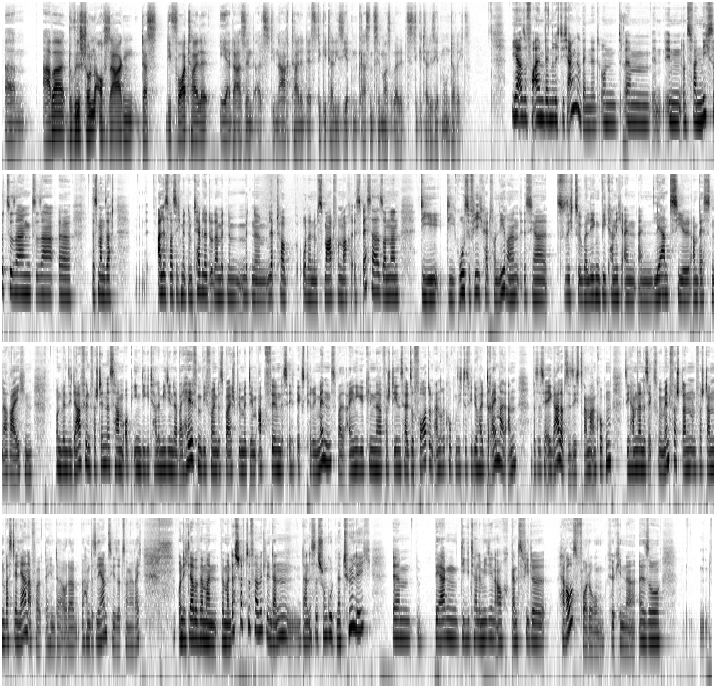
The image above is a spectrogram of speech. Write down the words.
Ähm, aber du würdest schon auch sagen, dass die Vorteile eher da sind als die Nachteile des digitalisierten Klassenzimmers oder des digitalisierten Unterrichts. Ja, also vor allem wenn richtig angewendet und ja. ähm, in, und zwar nicht sozusagen zu sagen, äh, dass man sagt, alles, was ich mit einem Tablet oder mit einem, mit einem Laptop oder einem Smartphone mache, ist besser, sondern die, die große Fähigkeit von Lehrern ist ja, zu sich zu überlegen, wie kann ich ein, ein Lernziel am besten erreichen. Und wenn Sie dafür ein Verständnis haben, ob Ihnen digitale Medien dabei helfen, wie vorhin das Beispiel mit dem Abfilmen des Experiments, weil einige Kinder verstehen es halt sofort und andere gucken sich das Video halt dreimal an. Aber es ist ja egal, ob sie sich dreimal angucken. Sie haben dann das Experiment verstanden und verstanden, was der Lernerfolg dahinter oder haben das Lernziel sozusagen erreicht. Und ich glaube, wenn man, wenn man das schafft zu vermitteln, dann, dann ist es schon gut. Natürlich ähm, bergen digitale Medien auch ganz viele Herausforderungen für Kinder. Also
